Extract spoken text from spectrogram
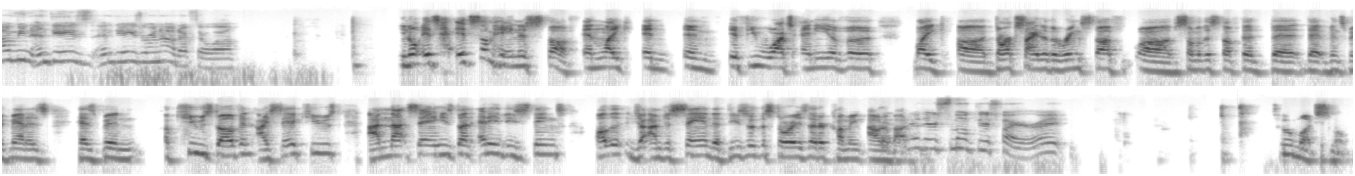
I mean, NDAs NDAs run out after a while. you know it's it's some heinous stuff and like and and if you watch any of the like uh dark side of the ring stuff uh some of the stuff that that that vince mcmahon has has been accused of and i say accused i'm not saying he's done any of these things other i'm just saying that these are the stories that are coming out about Where it there's smoke, there's fire, right? Too much smoke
